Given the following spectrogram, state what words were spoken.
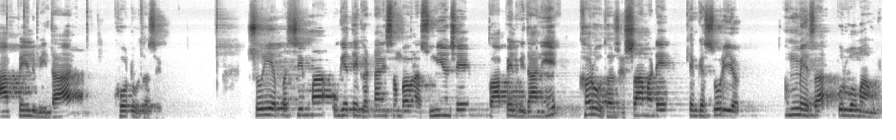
આપેલ વિધાન ખોટું થશે. સૂર્ય પશ્ચિમમાં ઉગે તે ઘટનાની સંભાવના શૂન્ય છે. તો આપેલ વિધાન એ ખરું થશે. શા માટે? કેમ કે સૂર્ય હંમેશા પૂર્વમાં આવે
